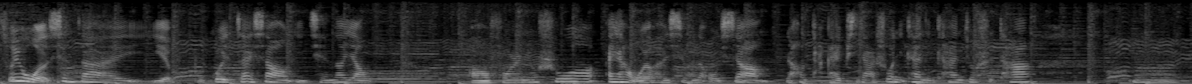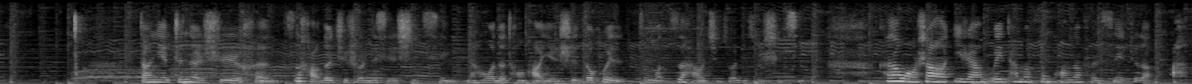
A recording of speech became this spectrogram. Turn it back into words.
所以我现在也不会再像以前那样，啊，逢人就说，哎呀，我有很喜欢的偶像，然后打开皮夹说，你看，你看，就是他，嗯，当年真的是很自豪的去说这些事情，然后我的同好也是都会这么自豪去做这些事情，看到网上依然为他们疯狂的粉丝也觉得啊，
